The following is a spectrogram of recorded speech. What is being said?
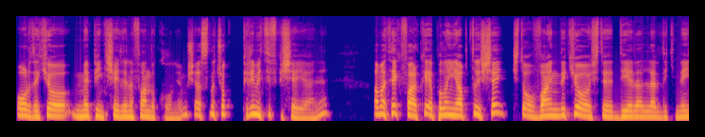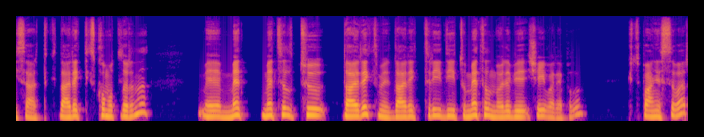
Oradaki o mapping şeylerini falan da kullanıyormuş. Aslında çok primitif bir şey yani. Ama tek farkı Apple'ın yaptığı şey işte o Vine'deki o işte DLL'lerdeki neyse artık DirectX komutlarını e, Metal to Direct mi? Direct 3D to Metal mı? Öyle bir şey var Apple'ın. Kütüphanesi var.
